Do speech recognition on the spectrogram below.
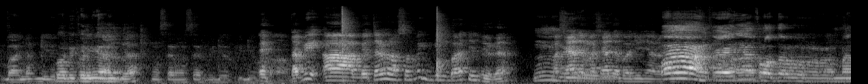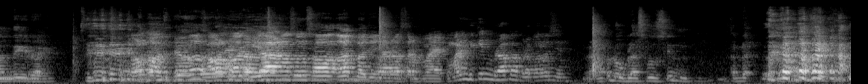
banyak di Gua bikin aja nge-share video-video Eh, orang. tapi ah BTW Pack bikin baju juga kan? Hmm. Masih ada, masih ada bajunya. Wah, kayaknya floater nanti deh. Sold out. Sold out gila langsung sold out bajunya Roster Pack. Kemarin bikin berapa? Berapa lusin? Berapa 12 lusin ada.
